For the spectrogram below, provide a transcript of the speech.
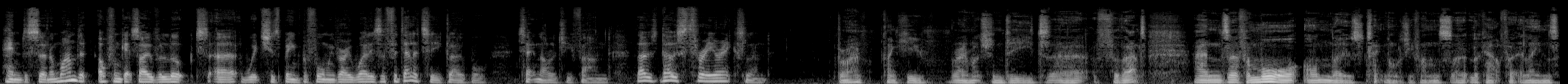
Henderson, and one that often gets overlooked, uh, which has been performing very well, is the Fidelity Global Technology Fund. Those those three are excellent. Brian, thank you very much indeed uh, for that. And uh, for more on those technology funds, uh, look out for Elaine's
